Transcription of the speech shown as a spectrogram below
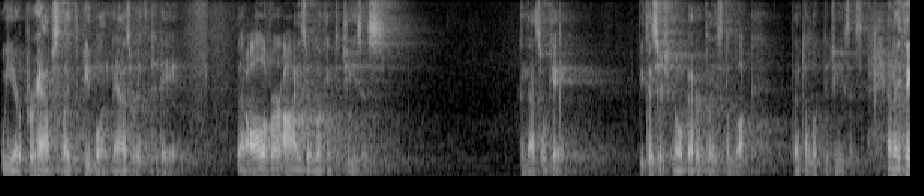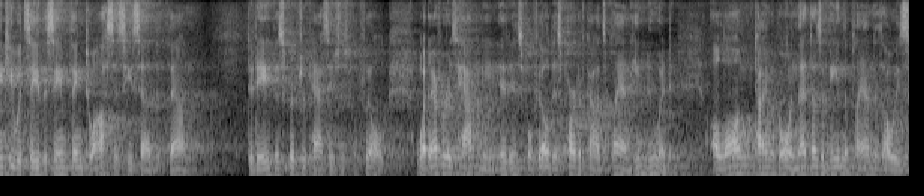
we are perhaps like the people at Nazareth today, that all of our eyes are looking to Jesus. And that's okay because there's no better place to look than to look to Jesus. And I think he would say the same thing to us as he said then. Today, the scripture passage is fulfilled. Whatever is happening, it is fulfilled as part of God's plan. He knew it a long time ago, and that doesn't mean the plan is always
